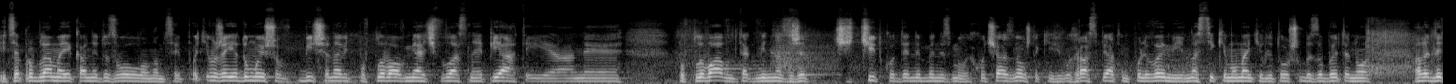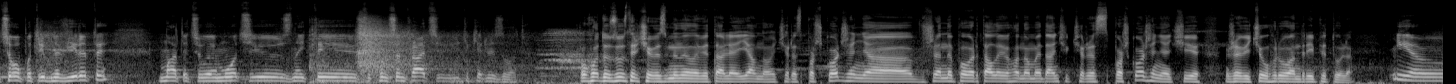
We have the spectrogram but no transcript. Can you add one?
І це проблема, яка не дозволила нам це. Потім вже я думаю, що більше навіть повпливав м'яч, власне, п'ятий, а не повпливав, так він нас вже чітко де не- ми не змогли. Хоча знову ж таки гра з п'ятим польовим, і в нас стільки моментів для того, щоб забити. Но, але для цього потрібно вірити, мати цю емоцію, знайти цю концентрацію і таке реалізувати. По ходу зустрічі ви змінили Віталія Явного через пошкодження. Вже не повертали його на майданчик через пошкодження, чи вже відчув гру Андрій Пітуля? Ні, е,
